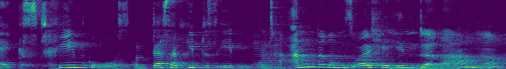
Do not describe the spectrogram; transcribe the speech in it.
extrem groß. Und deshalb gibt es eben unter anderem solche Hinderer, ne,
